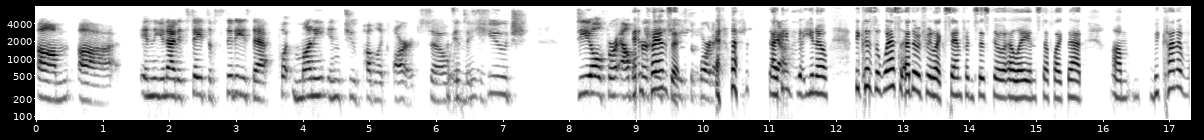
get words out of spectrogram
um, uh, in the united states of cities that put money into public art so That's it's amazing. a huge deal for albuquerque to support it I yeah. think that, you know, because the West, other if you're like San Francisco, LA and stuff like that, um, we kind of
